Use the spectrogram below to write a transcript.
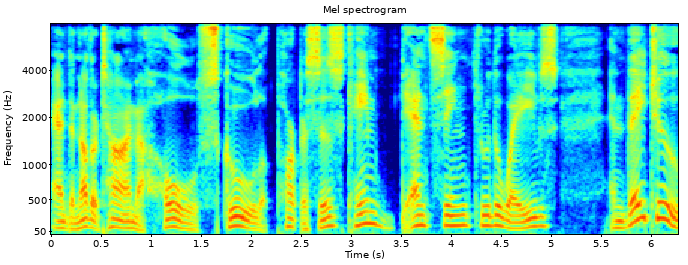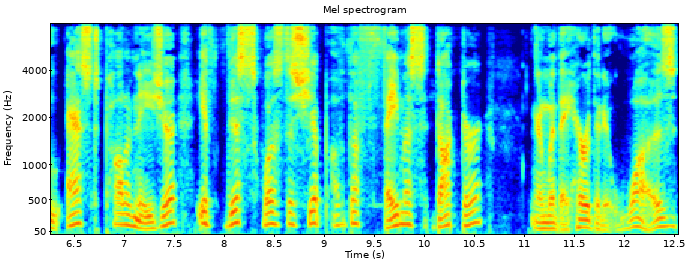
And another time a whole school of porpoises came dancing through the waves, and they too asked Polynesia if this was the ship of the famous doctor, and when they heard that it was,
